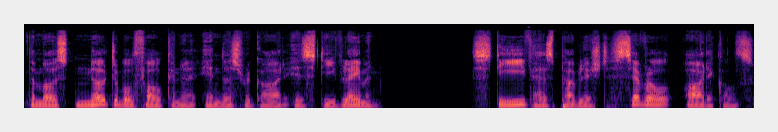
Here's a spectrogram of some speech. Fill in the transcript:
The most notable falconer in this regard is Steve Layman. Steve has published several articles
